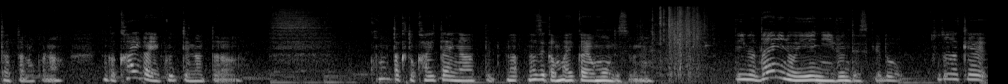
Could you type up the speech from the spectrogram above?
だったのかな。なんか海外行くってなったらコンタクト買いたいなってなぜか毎回思うんですよね。で今第2の家にいるんですけどちょっとだけ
